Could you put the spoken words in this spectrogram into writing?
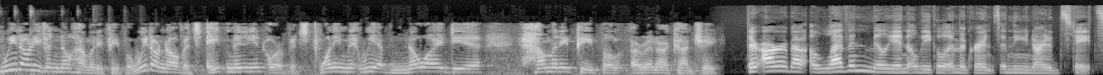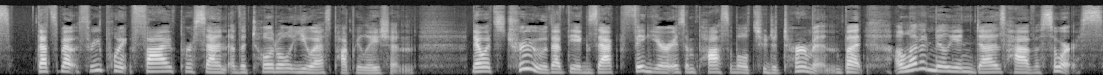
We don't even know how many people. We don't know if it's 8 million or if it's 20 million. We have no idea how many people are in our country. There are about 11 million illegal immigrants in the United States. That's about 3.5% of the total U.S. population. Now, it's true that the exact figure is impossible to determine, but 11 million does have a source.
